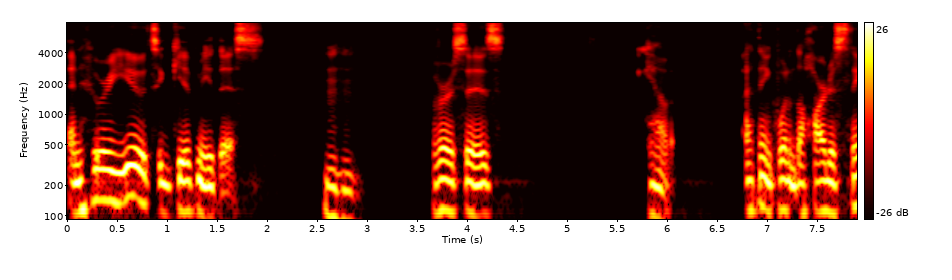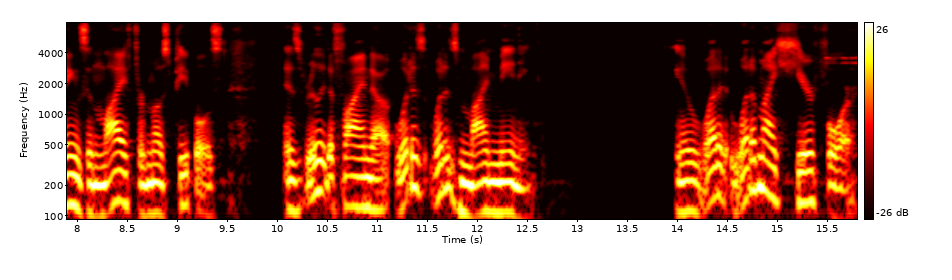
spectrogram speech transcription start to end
And who are you to give me this? Mm-hmm. Versus, you know, I think one of the hardest things in life for most people's is really to find out what is what is my meaning? You know what what am i here for?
